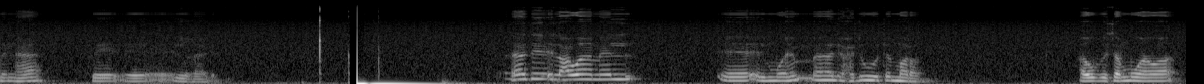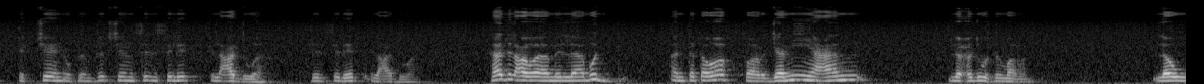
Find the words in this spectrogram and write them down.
منها في الغالب. هذه العوامل المهمة لحدوث المرض. أو بسموها chain of infection سلسلة العدوى سلسلة العدوى. هذه العوامل لابد أن تتوفر جميعا لحدوث المرض. لو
